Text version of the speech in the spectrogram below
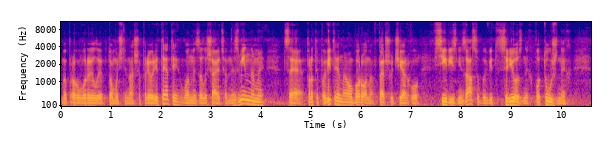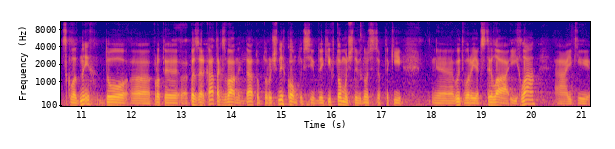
Ми проговорили в тому числі наші пріоритети. Вони залишаються незмінними. Це протиповітряна оборона, в першу чергу, всі різні засоби від серйозних, потужних, складних до е, проти ПЗРК, так званих, да, тобто ручних комплексів, до яких в тому числі відносяться такі е, витвори, як стріла і ігла які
